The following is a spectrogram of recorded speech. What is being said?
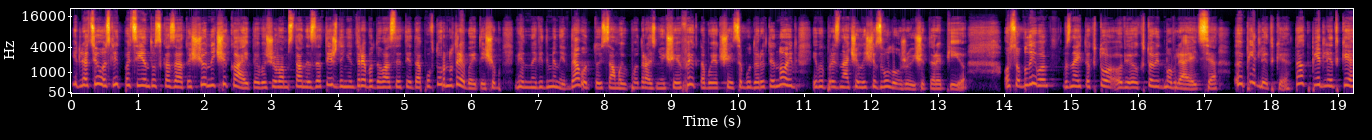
І для цього слід пацієнту сказати, що не чекайте, ви що вам стане за тиждень, і треба до вас йти да, повторно, треба йти, щоб він не відмінив. Да? От той самий подразнюючий ефект, або якщо це буде ретиноїд, і ви призначили ще зволожуючу терапію. Особливо, ви знаєте, хто, хто відмовляється? Е, Підлітки. Так, підлітки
